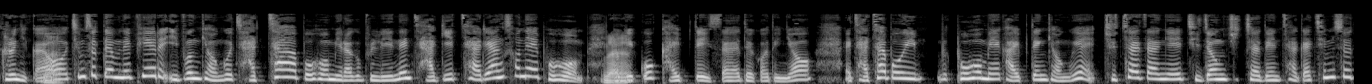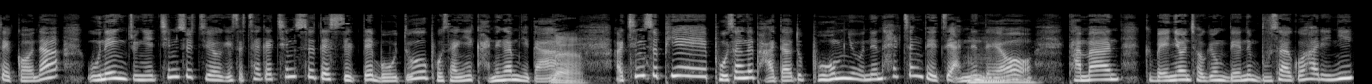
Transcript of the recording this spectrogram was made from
그러니까요. 네. 침수 때문에 피해를 입은 경우 자차 보험이라고 불리는 자기 차량 손해 보험 네. 여기 꼭 가입돼 있어야 되거든요. 자차 보험에 가입된 경우에 주차장에 지정 주차된 차가 침수됐거나 운행 중에 침수 지역에서 차가 침수됐을 때 모두 보상이 가능합니다. 네. 아, 침수 피해 보상을 받아도 보험료는 할증되지 않는데요. 음. 다만 그 매년 적용되는 무사고 할인이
